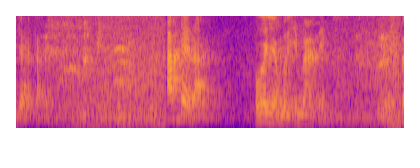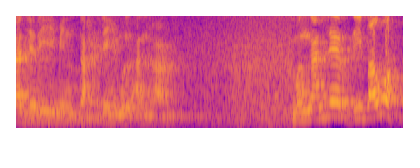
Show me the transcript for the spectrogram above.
kejahatan Akhirat Orang yang beriman ni Tajri min tahtihimul anhar Mengalir di bawah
